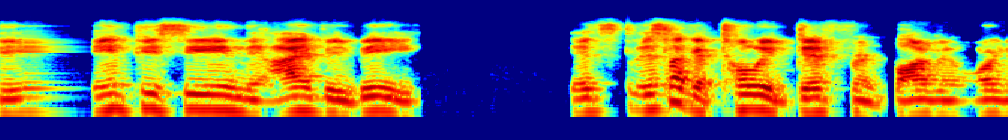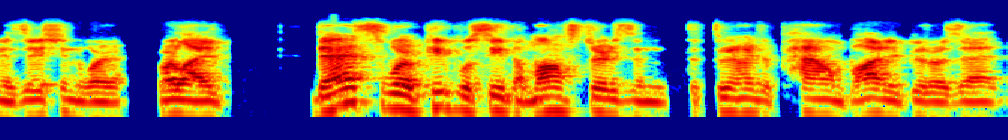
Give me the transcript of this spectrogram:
the NPC and the IFBB. It's it's like a totally different bodybuilding organization where where like that's where people see the monsters and the 300 pound bodybuilders at,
